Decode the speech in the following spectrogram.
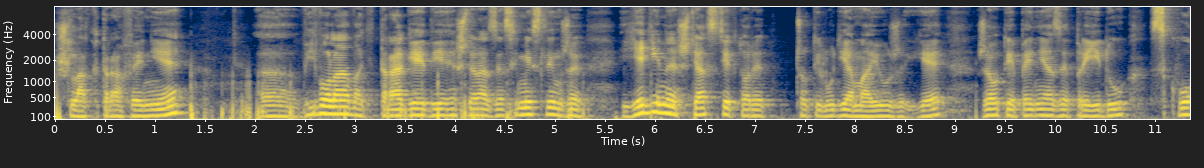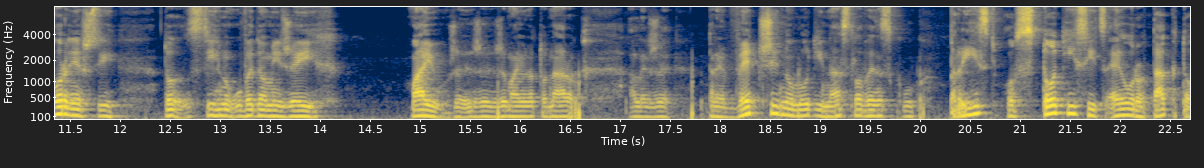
šlak trafenie, e, vyvolávať tragédie. Ešte raz, ja si myslím, že jediné šťastie, ktoré čo tí ľudia majú, že je, že o tie peniaze prídu skôr, než si to stihnú uvedomiť, že ich majú, že, že, že majú na to nárok. Ale že pre väčšinu ľudí na Slovensku prísť o 100 tisíc eur takto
